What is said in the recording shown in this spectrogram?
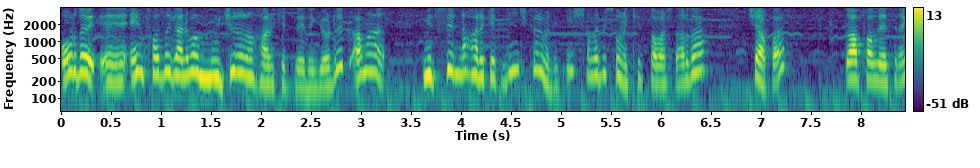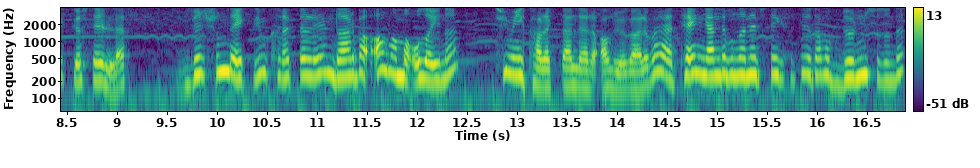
orada e, en fazla galiba Mujira'nın hareketlerini gördük ama Mitsuri'nin hareketlerini hiç görmedik. İnşallah bir sonraki savaşlarda şey yapar. Daha fazla yetenek gösterirler. Ve şunu da ekleyeyim karakterlerin darbe almama olayını tüm iyi karakterler alıyor galiba. Yani Tengen de bunların hepsini eksiltiyordu ama bu dördüncü sezonda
